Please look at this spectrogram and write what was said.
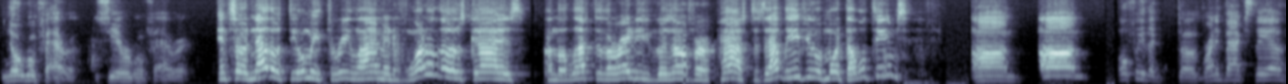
no room for error, zero room for error. And so now that with the only three linemen, if one of those guys on the left or the right he goes out for a pass, does that leave you with more double teams? Um, um, hopefully the, the running back's there,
